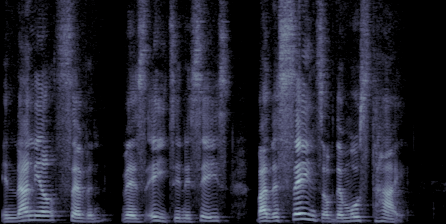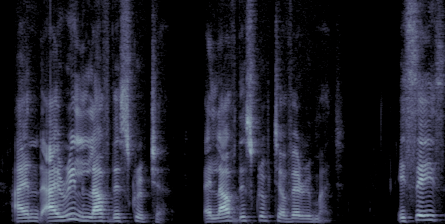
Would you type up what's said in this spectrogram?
In Daniel 7, verse 18, it says, But the saints of the Most High, and I really love this scripture. I love this scripture very much. It says,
